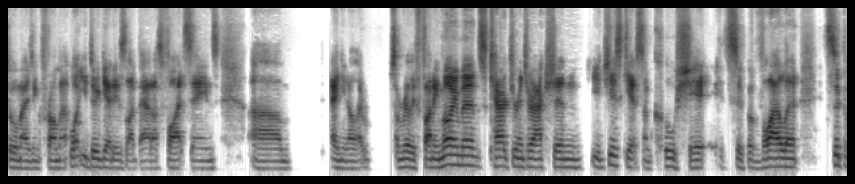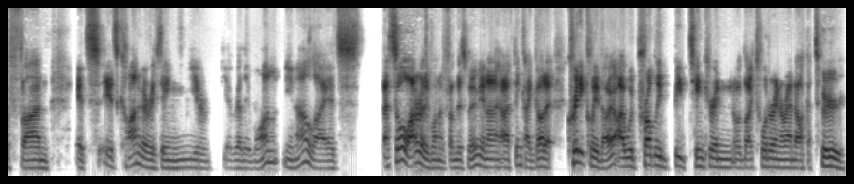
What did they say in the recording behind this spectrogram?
too amazing from it. What you do get is like badass fight scenes, um, and you know, like some really funny moments, character interaction. You just get some cool shit. It's super violent, it's super fun. It's it's kind of everything you you really want, you know. Like it's that's all I really wanted from this movie, and I, I, think I got it. Critically, though, I would probably be tinkering or like tottering around like a two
